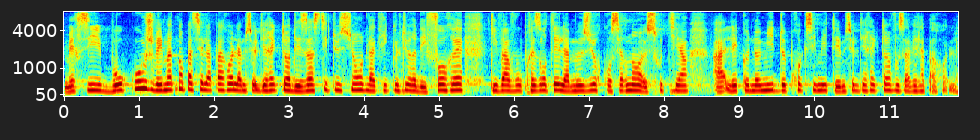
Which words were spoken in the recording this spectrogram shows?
Merci beaucoup. Je vais maintenant passer la parole à Monsieur le directeur des institutions de l'agriculture et des forêts qui va vous présenter la mesure concernant un soutien à l'économie de proximité. Monsieur le directeur, vous avez la parole.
